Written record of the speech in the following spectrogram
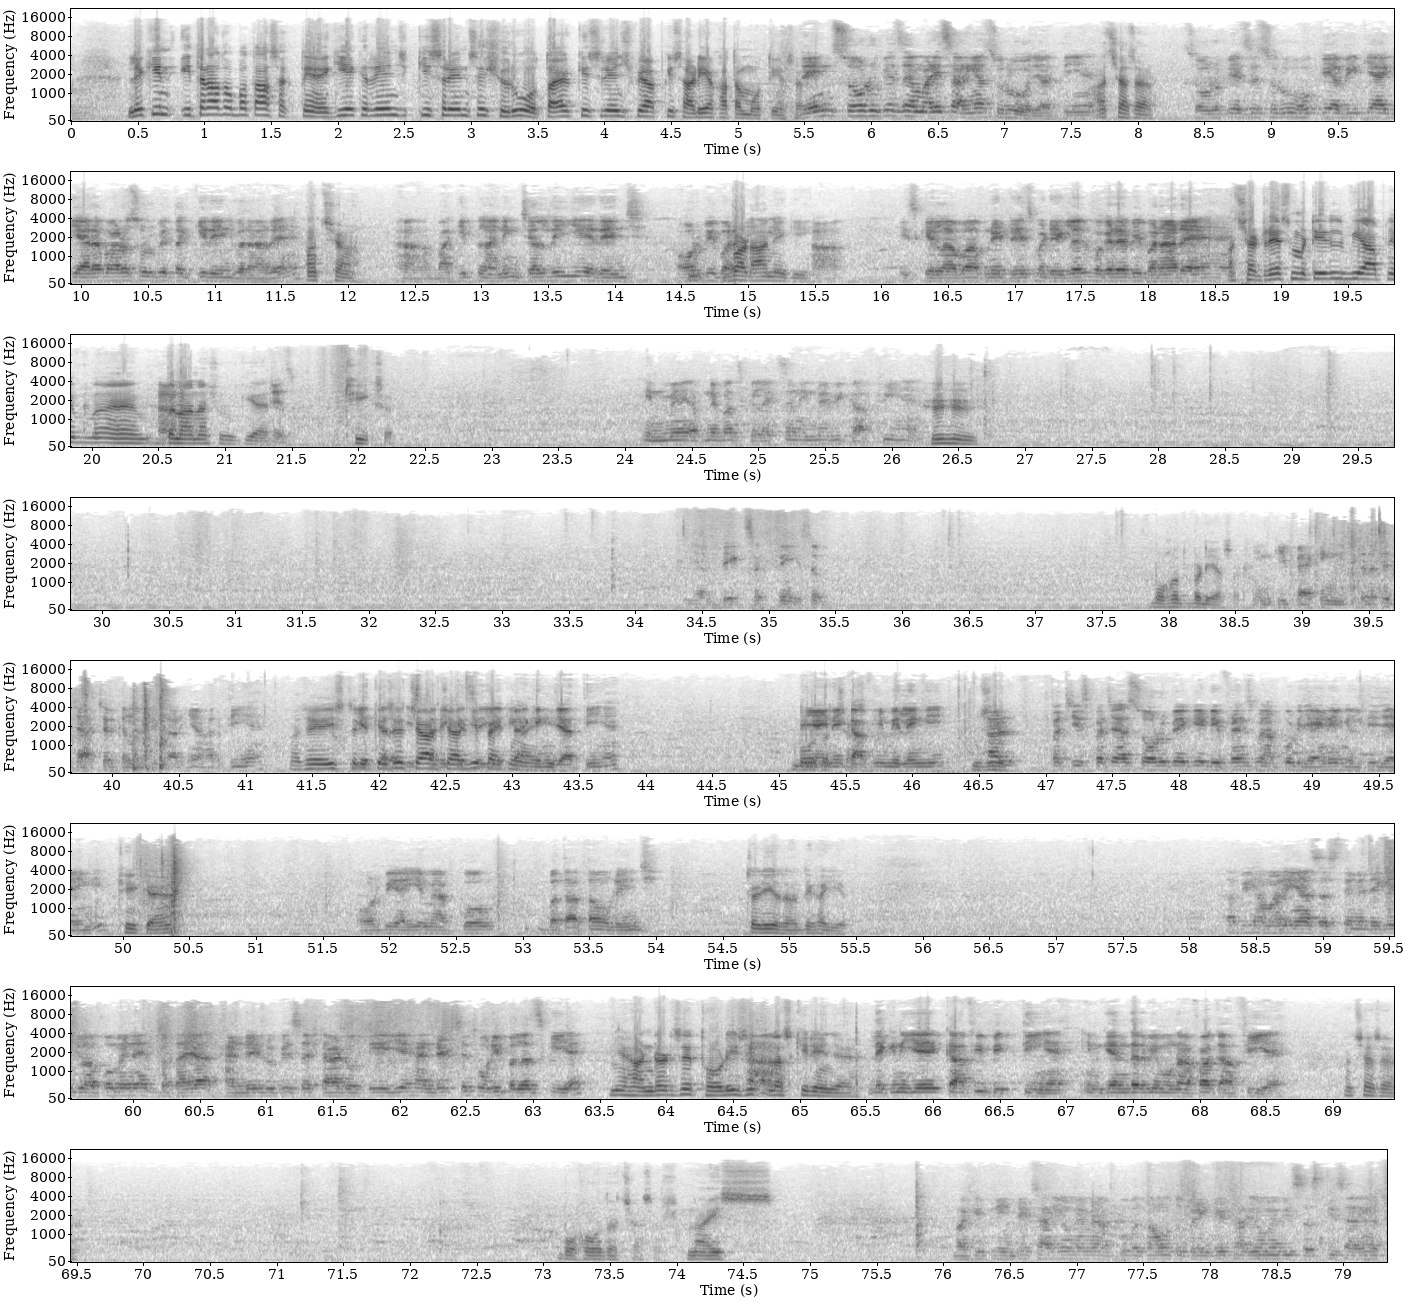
लेकिन इतना तो बता सकते हैं कि एक रेंज किस रेंज से शुरू होता है किस रेंज पे आपकी साड़ियाँ खत्म होती हैं सर? रेंज सौ रुपए से हमारी साड़ियाँ शुरू हो जाती हैं। अच्छा सर। सौ रुपए से शुरू होके अभी क्या ग्यारह बारह सौ रुपए तक की रेंज बना रहे हैं। अच्छा। हाँ बाकी प्लानिंग चल रही है रेंज और भी बढ़ाने की। हाँ इसके अलावा अपने ड्रेस मटेरियल वगैरह भी बना रहे हैं। अच्छा ड्रेस मटेरियल भी आपने हाँ, बनाना शुरू किया है ठीक सर। इनमें अपने पास कलेक्शन इनमें भी काफ़ी है। आप देख सकते हैं ये सब बहुत बढ़िया सर। इनकी पैकिंग इस तरह से चार चार कलर की साड़ियाँ आती हैं। अच्छा इस तरीके से चार चार की पैकिंग पैकिंग जाती हैं। डिजाइने अच्छा। काफ़ी मिलेंगी। हर पच्चीस पचास सौ रुपए के डिफरेंस में आपको डिजाइने मिलती जाएँगी। ठीक है। और भी आइए मैं आपको बताता हूँ रेंज चलिए सर दिखाइए। अभी हमारे यहाँ सस्ते में देखिए जो आपको मैंने बताया हंड्रेड रुपीज़ से स्टार्ट होती है ये हंड्रेड से थोड़ी प्लस की है। ये हंड्रेड से थोड़ी सी हाँ, प्लस की रेंज है। लेकिन ये काफ़ी बिकती हैं इनके अंदर भी मुनाफा काफ़ी है। अच्छा सर। बहुत अच्छा सर नाइस बाकी प्रिंटेड साड़ियों में मैं आपको बताऊँ तो प्रिंटेड साड़ियों में भी सस्ती साड़ियाँ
